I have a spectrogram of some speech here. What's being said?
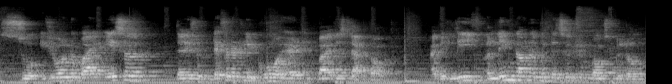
So if you want to buy Acer then you should definitely go ahead and buy this laptop. I will leave a link down in the description box below.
